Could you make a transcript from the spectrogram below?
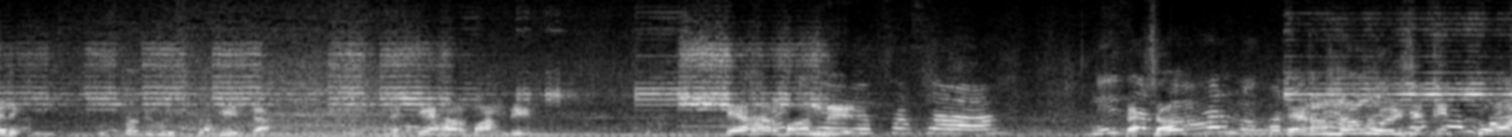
এটা কি উস্তাদি করিস। কি এটা কেহার বান্ডিল কেহার বান্ডিল? মতন এটার নাম হয়েছে কিটকুয়া।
